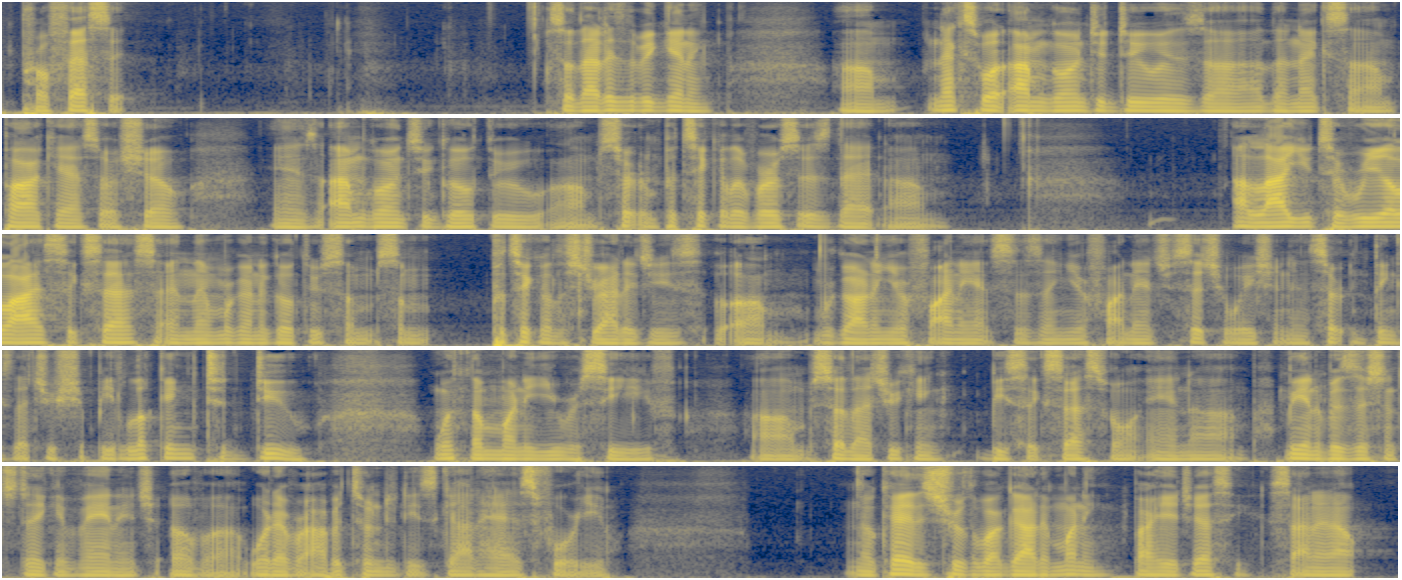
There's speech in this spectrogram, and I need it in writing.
profess it. So that is the beginning. Um, next, what I'm going to do is uh, the next um, podcast or show is I'm going to go through um, certain particular verses that um, allow you to realize success, and then we're going to go through some some particular strategies um, regarding your finances and your financial situation and certain things that you should be looking to do with the money you receive. Um, so that you can be successful and uh, be in a position to take advantage of uh, whatever opportunities God has for you. Okay, this is Truth About God and Money Bahir, Jesse, signing out.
